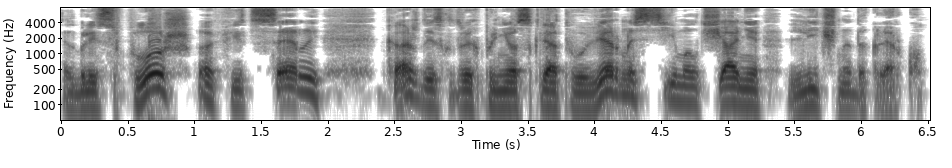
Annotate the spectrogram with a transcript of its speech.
Это были сплошь офицеры, каждый из которых принес клятву верности и молчания лично де Клерку.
